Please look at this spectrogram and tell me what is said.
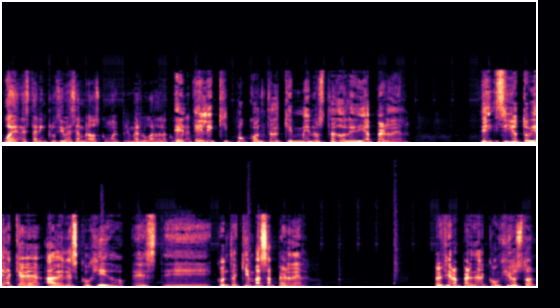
pueden estar inclusive sembrados como el primer lugar de la El, conferencia. el equipo contra el que menos te dolería perder. Si, si yo tuviera que haber, haber escogido este contra quién vas a perder, prefiero perder con Houston.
